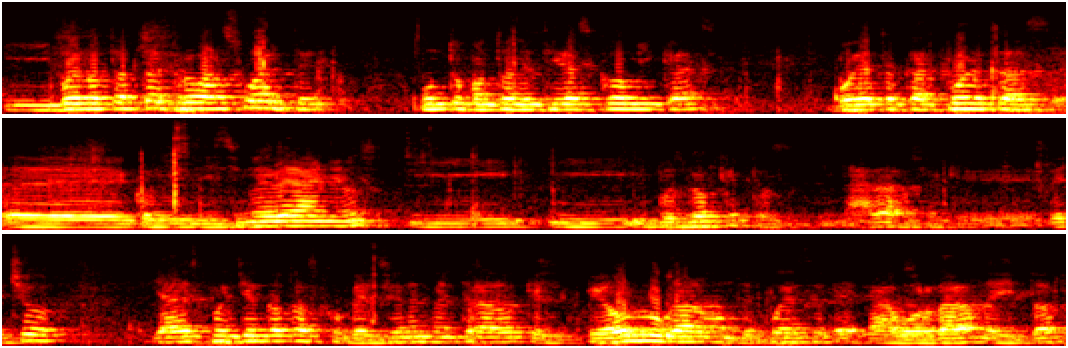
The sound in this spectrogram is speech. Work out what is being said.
y bueno, trato de probar suerte, junto un montón de tiras cómicas, voy a tocar puertas eh, con mis 19 años y, pues veo que pues nada, o sea que, de hecho, ya después yendo a otras convenciones me he enterado que el peor lugar donde puedes eh, abordar a un editor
